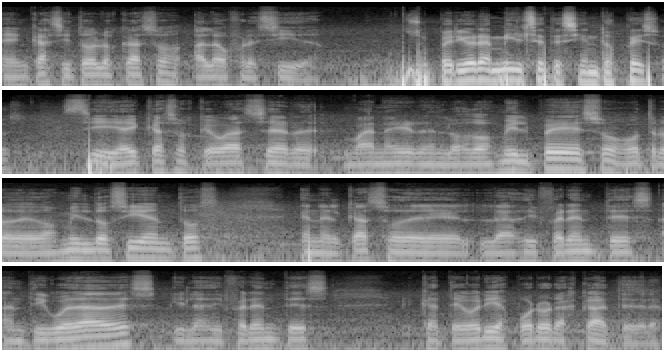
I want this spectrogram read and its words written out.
en, casi todos los casos, a la ofrecida. ¿Superior a 1.700 pesos? Sí, hay casos que va a ser, van a ir en los 2.000 pesos, otro de 2.200 en el caso de las diferentes antigüedades y las diferentes categorías por horas cátedra.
